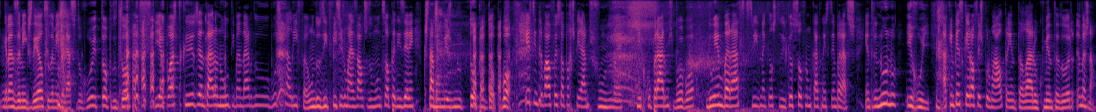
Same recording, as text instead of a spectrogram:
Grandes amigos dele, tudo amigalhaços do Rui, topo do topo, e aposto que jantaram no último andar do Burj Khalifa, um dos edifícios mais altos do mundo, só para dizerem que estavam mesmo no topo do topo. Bom, este intervalo foi só para respirarmos fundo, não é? E recuperarmos, boa, boa, do embaraço que se vive naquele estúdio, que eu sofro um bocado com estes embaraços entre Nuno e Rui. Há quem pense que Eiro fez por mal, para entalar o comentador, mas não,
